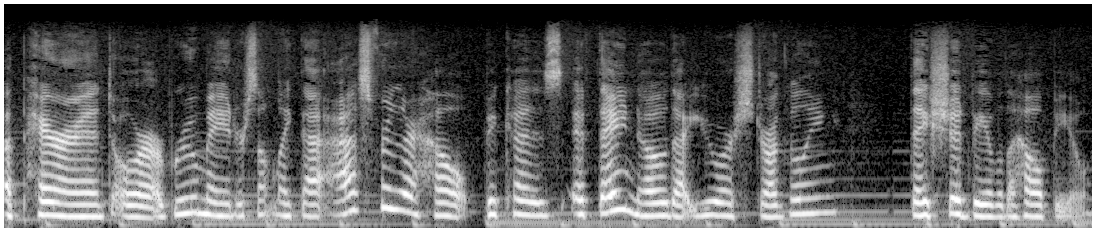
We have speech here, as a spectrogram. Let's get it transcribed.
a parent or a roommate or something like that, ask for their help because if they know that you are struggling, they should be able to help you.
